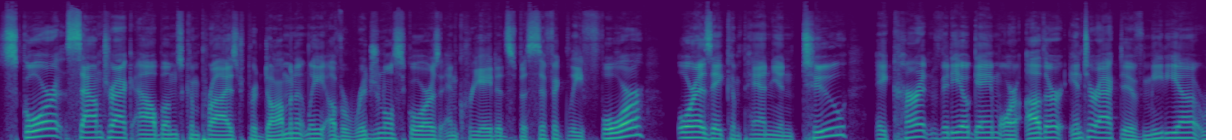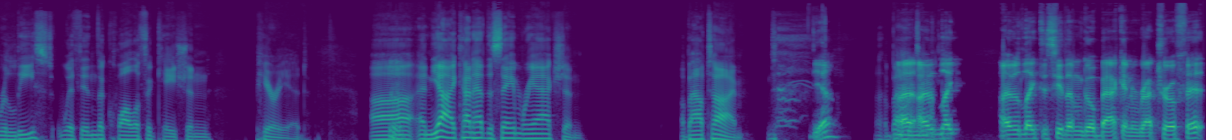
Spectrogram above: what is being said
score soundtrack albums comprised predominantly of original scores and created specifically for or as a companion to a current video game or other interactive media released within the qualification period. Uh, And yeah, I kind of had the same reaction. About time. Yeah, About I, I would like I would like to see them go back and retrofit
